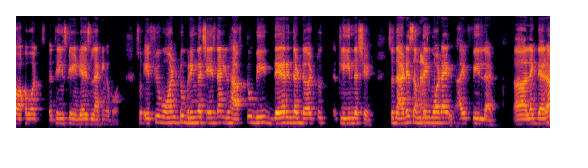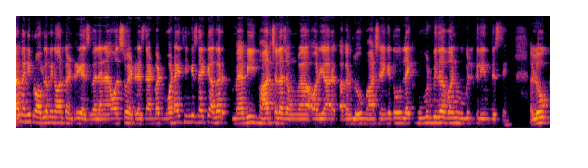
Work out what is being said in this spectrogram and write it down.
talk about things that india is lacking about so if you want to bring a change then you have to be there in the dirt to clean the shit. So that is something what i i feel that uh, like there are many problem in our country as well and i also address that. But what i think is that कि अगर मैं भी बाहर चला जाऊँगा और यार अगर लोग बाहर चलेंगे तो like who would be the one who will clean this thing? लोग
